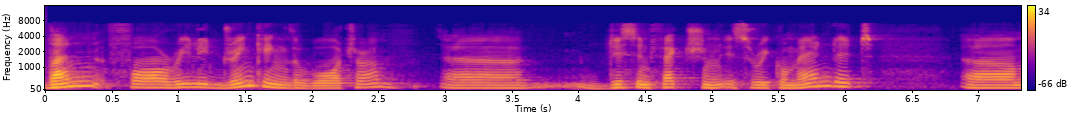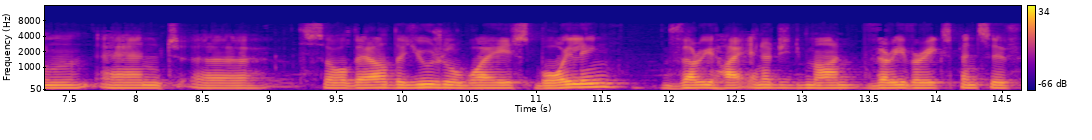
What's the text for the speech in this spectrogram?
Then for really drinking the water, uh, disinfection is recommended um, and uh, so there are the usual ways boiling very high energy demand very very expensive.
